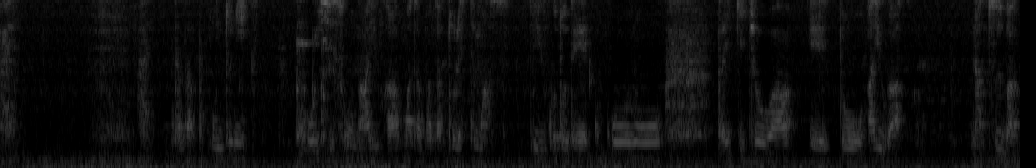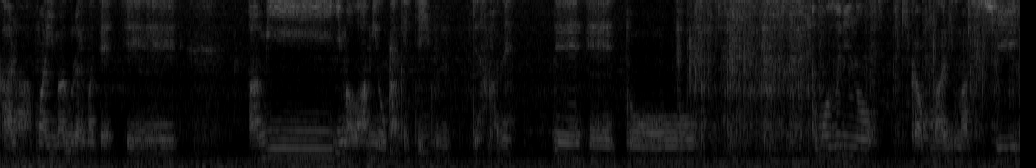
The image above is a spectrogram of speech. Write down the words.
はい、はい、ただ本当に美味しそうな鮎がまだまだ取れてますっていうことでここの大樹町はえっ、ー、と鮎が夏場から、まあ、今ぐらいまで、えー、網今は網をかけているんですかねでえっ、ー、と友釣りの期間もありますし、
